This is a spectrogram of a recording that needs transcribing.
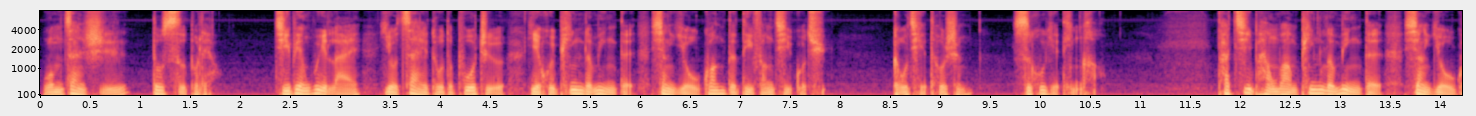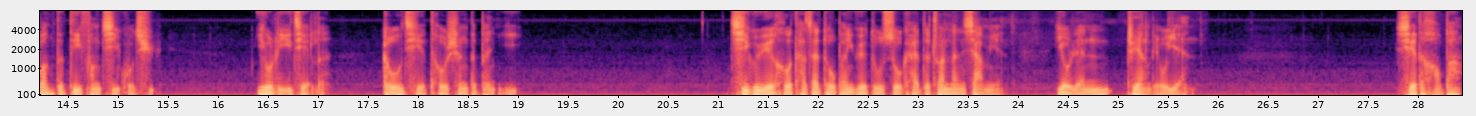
我们暂时都死不了。即便未来有再多的波折，也会拼了命的向有光的地方挤过去。苟且偷生，似乎也挺好。他既盼望拼了命的向有光的地方挤过去，又理解了苟且偷生的本意。七个月后，他在豆瓣阅读所开的专栏下面，有人这样留言：“写的好棒，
